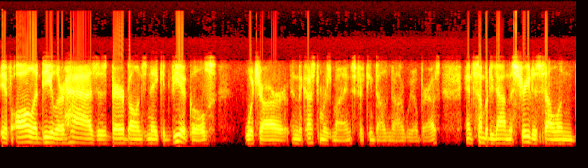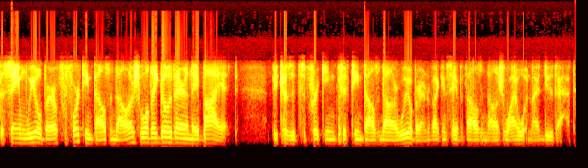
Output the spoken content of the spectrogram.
if all a dealer has is bare bones naked vehicles, which are in the customer's minds fifteen thousand dollar wheelbarrows, and somebody down the street is selling the same wheelbarrow for fourteen thousand dollars, well they go there and they buy it because it's a freaking fifteen thousand dollar wheelbarrow. And if I can save a thousand dollars, why wouldn't I do that?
